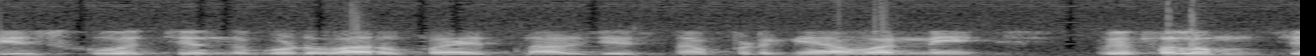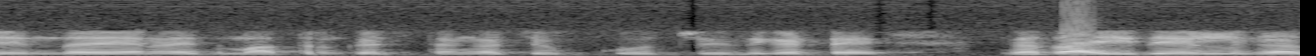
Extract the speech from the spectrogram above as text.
తీసుకువచ్చేందుకు కూడా వారు ప్రయత్నాలు చేసినప్పటికీ అవన్నీ విఫలం చెందాయి అనేది మాత్రం ఖచ్చితంగా చెప్పుకోవచ్చు. ఎందుకంటే గత ఐదేళ్ళుగా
